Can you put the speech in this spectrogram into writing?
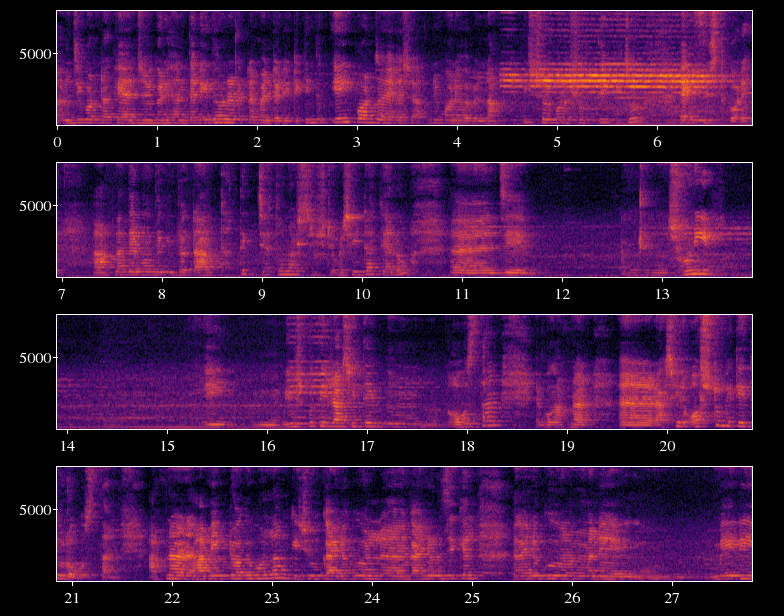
আমি জীবনটাকে এনজয় করি, হ্যান ত্যান, এই ধরনের একটা মেন্টালিটি কিন্তু এই পর্যায়ে এসে আপনি মনে হবেন না, ঈশ্বর বলে সত্যি কিছু এক্সিস্ট করে। আপনাদের মধ্যে কিন্তু একটা আধ্যাত্মিক চেতনার সৃষ্টি হবে। সেটা কেন? যে শনির এই বৃহস্পতির রাশিতে অবস্থান এবং আপনার রাশির অষ্টমী কেতুর অবস্থান। আপনার, আমি একটু আগে বললাম, কিছু গাইনোকল গাইনোলজিক্যাল গাইনোকো মানে মেয়েলি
